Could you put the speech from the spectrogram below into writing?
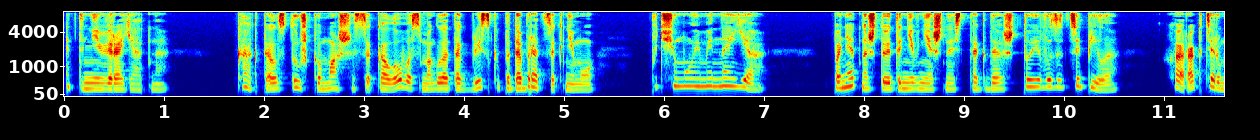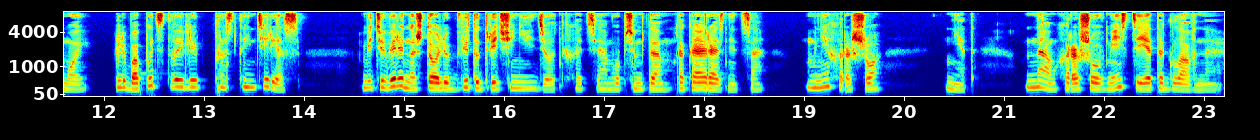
Это невероятно. Как толстушка Маша Соколова смогла так близко подобраться к нему? Почему именно я? Понятно, что это не внешность, тогда что его зацепило? Характер мой? Любопытство или просто интерес? Ведь уверена, что о любви тут речи не идет, хотя, в общем-то, какая разница? Мне хорошо. Нет, нам хорошо вместе, и это главное.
